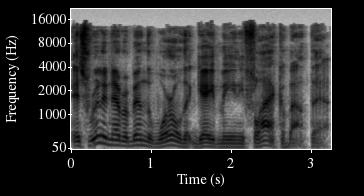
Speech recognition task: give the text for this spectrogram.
it's really never been the world that gave me any flack about that.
